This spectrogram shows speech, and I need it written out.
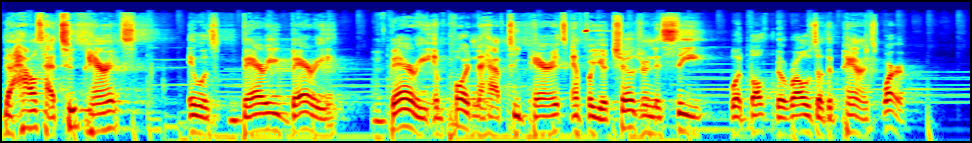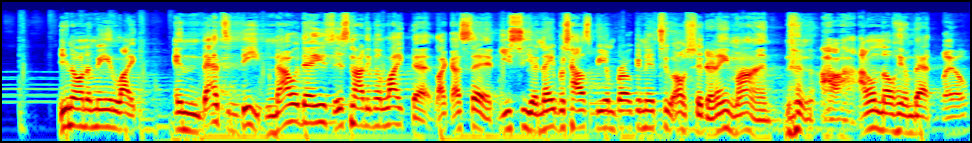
the house had two parents. It was very very very important to have two parents and for your children to see what both the roles of the parents were. You know what I mean? Like, and that's deep. Nowadays, it's not even like that. Like I said, you see your neighbor's house being broken into. Oh shit, it ain't mine. I don't know him that well.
